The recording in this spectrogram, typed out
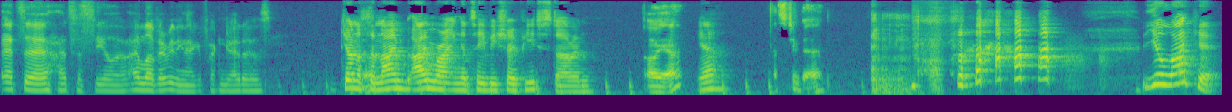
That's a that's a seal. I love everything that fucking guy does. Jonathan, I'm I'm writing a TV show for you to star in. Oh yeah, Yeah, that's too bad. you'll like it.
